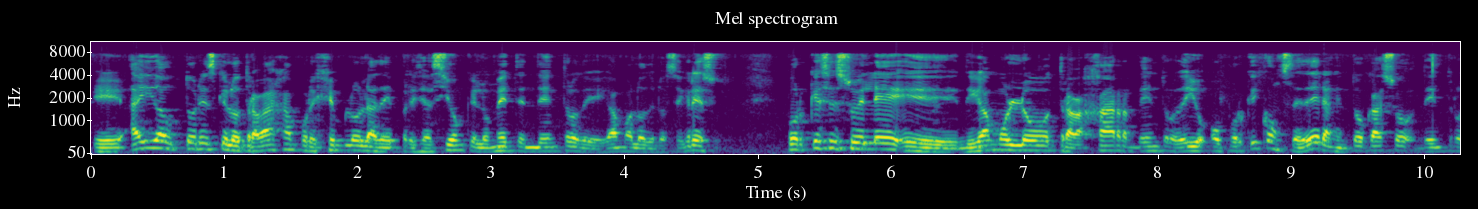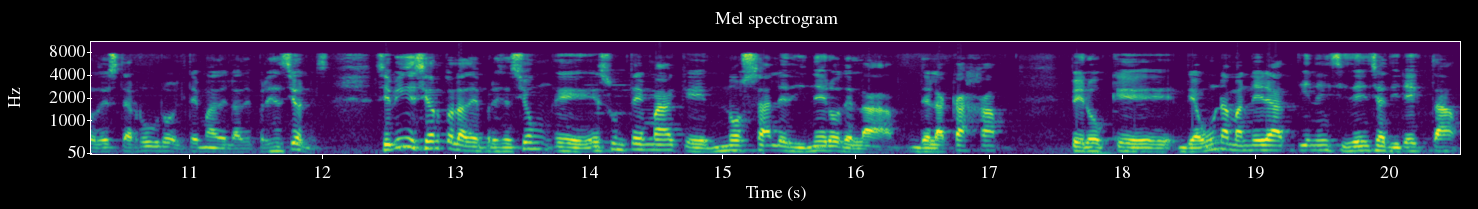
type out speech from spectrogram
Eh, hay autores que lo trabajan, por ejemplo, la depreciación que lo meten dentro de, digámoslo, de los egresos. ¿Por qué se suele, eh, digámoslo, trabajar dentro de ello? ¿O por qué consideran, en todo caso, dentro de este rubro el tema de las depreciaciones? Si bien es cierto, la depreciación es un tema que no sale dinero de la, de la caja, pero que de alguna manera tiene incidencia directa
